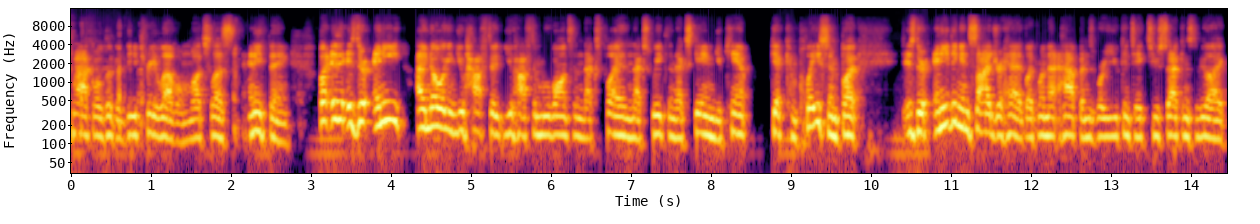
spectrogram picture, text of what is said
tackles at the D3 level, much less anything. But is, is, there any? I know you have to you have to move on to the next play, the next week, the next game. You can't get complacent. But is there anything inside your head, like when that happens, where you can take two seconds to be like,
